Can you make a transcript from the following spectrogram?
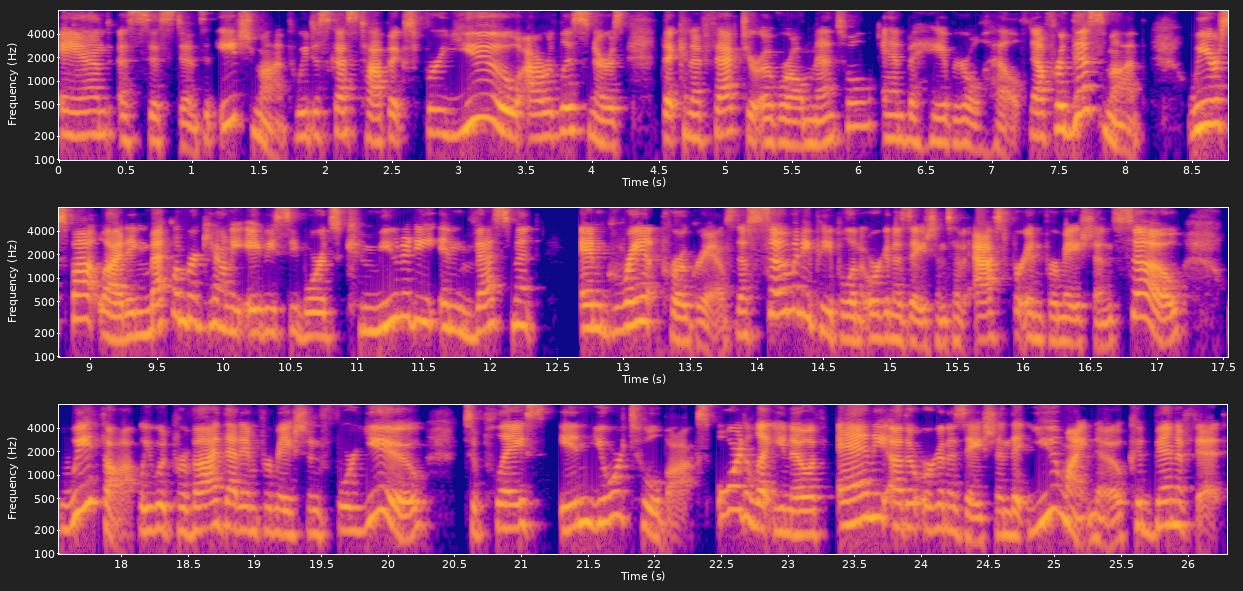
and assistance. And each month, we discuss topics for you, our listeners, that can affect your overall mental and behavioral health. Now, for this month, we are spotlighting Mecklenburg County ABC Board's Community Investment and grant programs. Now, so many people and organizations have asked for information. So, we thought we would provide that information for you to place in your toolbox or to let you know if any other organization that you might know could benefit.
